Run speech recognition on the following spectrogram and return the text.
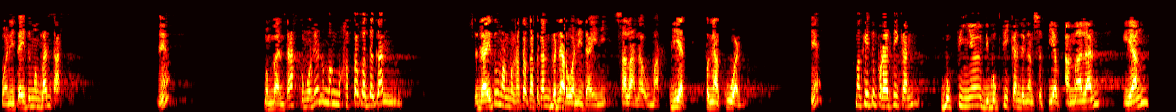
wanita itu membantah. Ya? Membantah, kemudian Umar Khattab katakan, sudah itu Umar Khattab katakan benar wanita ini, salahlah Umar. Lihat pengakuan. Maka itu perhatikan, buktinya dibuktikan dengan setiap amalan yang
